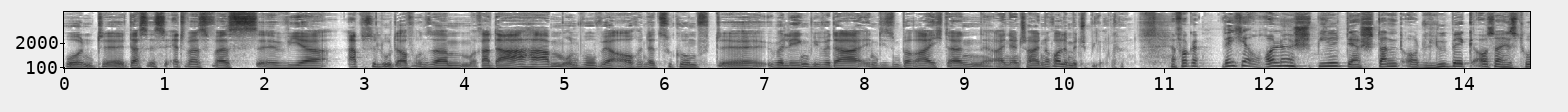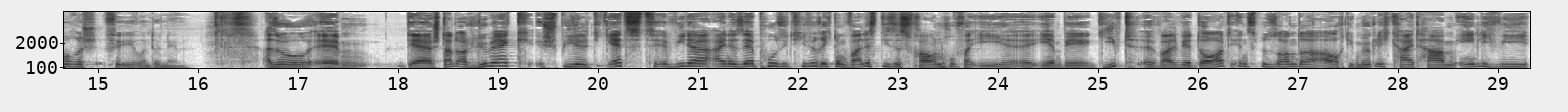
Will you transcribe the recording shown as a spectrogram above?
Und äh, das ist etwas, was äh, wir absolut auf unserem Radar haben und wo wir auch in der Zukunft äh, überlegen, wie wir da in diesem Bereich dann eine entscheidende Rolle mitspielen können. Herr Fokker, welche Rolle spielt der Standort Lübeck außer historisch für Ihr Unternehmen? Also ähm, der Standort Lübeck spielt jetzt wieder eine sehr positive Richtung, weil es dieses Fraunhofer EMB e gibt, äh, weil wir dort insbesondere auch die Möglichkeit haben, ähnlich wie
